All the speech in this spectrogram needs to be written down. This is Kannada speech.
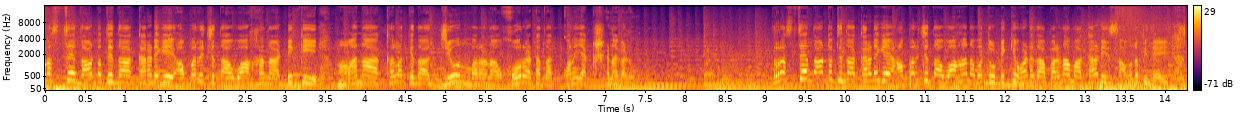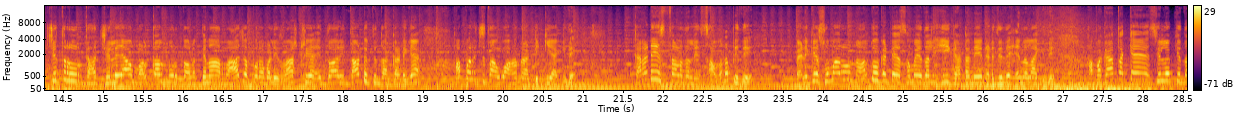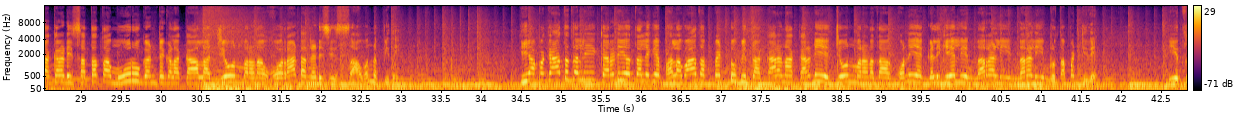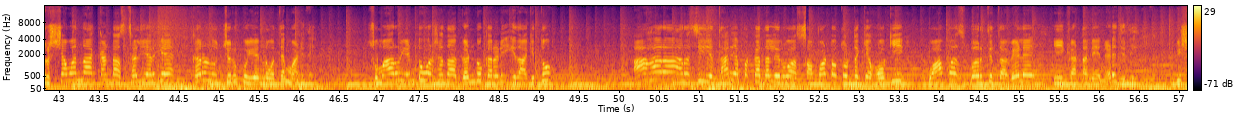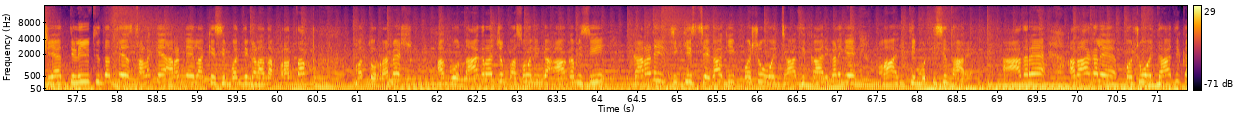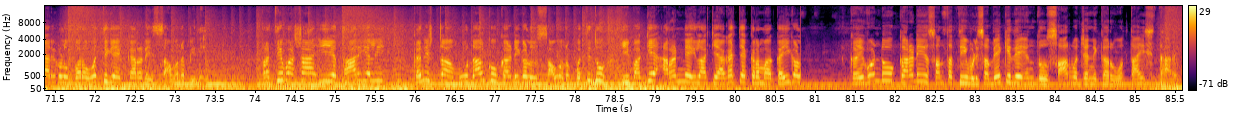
ರಸ್ತೆ ದಾಟುತ್ತಿದ್ದ ಕರಡಿಗೆ ಅಪರಿಚಿತ ವಾಹನ ಡಿಕ್ಕಿ ಮನ ಕಲಕಿದ ಜೀವನ್ಮರಣ ಹೋರಾಟದ ಕೊನೆಯ ಕ್ಷಣಗಳು. ರಸ್ತೆ ದಾಟುತ್ತಿದ್ದ ಕರಡಿಗೆ ಅಪರಿಚಿತ ವಾಹನವೊಂದು ಡಿಕ್ಕಿ ಹೊಡೆದ ಪರಿಣಾಮ ಕರಡಿ ಸಾವನ್ನಪ್ಪಿದೆ. ಚಿತ್ರದುರ್ಗ ಜಿಲ್ಲೆಯ ಮೊಳಕಾಲ್ಮೂರು ತಾಲೂಕಿನ ರಾಜಪುರ ಬಳಿ ರಾಷ್ಟ್ರೀಯ ಹೆದ್ದಾರಿ ದಾಟುತ್ತಿದ್ದ ಕರಡಿಗೆ ಅಪರಿಚಿತ ವಾಹನ ಡಿಕ್ಕಿಯಾಗಿದೆ. ಕರಡಿ ಸ್ಥಳದಲ್ಲಿ ಸಾವನ್ನಪ್ಪಿದೆ. ಬೆಳಗ್ಗೆ ಸುಮಾರು ನಾಲ್ಕು ಗಂಟೆಯ ಸಮಯದಲ್ಲಿ ಈ ಘಟನೆ ನಡೆದಿದೆ ಎನ್ನಲಾಗಿದೆ. ಅಪಘಾತಕ್ಕೆ ಸಿಲುಕಿದ್ದ ಕರಡಿ ಸತತ ಮೂರು ಗಂಟೆಗಳ ಕಾಲ ಜೀವನ್ಮರಣ ಹೋರಾಟ ನಡೆಸಿ ಸಾವನ್ನಪ್ಪಿದೆ. ಈ ಅಪಘಾತದಲ್ಲಿ ಕರಡಿಯ ತಲೆಗೆ ಬಲವಾದ ಪೆಟ್ಟು ಬಿದ್ದ ಕಾರಣ ಕರಡಿ ಜೀವನ್ಮರಣದ ಕೊನೆಯ ಗಳಿಗೆಯಲ್ಲಿ ನರಳಿ ನರಳಿ ಮೃತಪಟ್ಟಿದೆ. ಈ ದೃಶ್ಯವನ್ನ ಕಂಡ ಸ್ಥಳೀಯರಿಗೆ ಕರುಳು ಚುರುಕು ಎನ್ನುವಂತೆ ಮಾಡಿದೆ. ಸುಮಾರು ಎಂಟು ವರ್ಷದ ಗಂಡು ಕರಡಿ ಇದಾಗಿದ್ದು ಆಹಾರ ಅರಸಿ ಹೆದ್ದಾರಿಯ ಪಕ್ಕದಲ್ಲಿರುವ ಸಪಾಟೋ ತೋಟಕ್ಕೆ ಹೋಗಿ ವಾಪಸ್ ಬರುತ್ತಿದ್ದ ವೇಳೆ ಈ ಘಟನೆ ನಡೆದಿದೆ. ವಿಷಯ ತಿಳಿಯುತ್ತಿದ್ದಂತೆ ಸ್ಥಳಕ್ಕೆ ಅರಣ್ಯ ಇಲಾಖೆ ಸಿಬ್ಬಂದಿಗಳಾದ ಪ್ರತಾಪ್ ಮತ್ತು ರಮೇಶ್ ಹಾಗೂ ನಾಗರಾಜು ಬಸವಲಿಂಗ ಆಗಮಿಸಿ ಕರಡಿ ಚಿಕಿತ್ಸೆಗಾಗಿ ಪಶು ವೈದ್ಯಾಧಿಕಾರಿಗಳಿಗೆ ಮಾಹಿತಿ ಮುಟ್ಟಿಸಿದ್ದಾರೆ. ಆದರೆ ಅದಾಗಲೇ ಪಶು ವೈದ್ಯಾಧಿಕಾರಿಗಳು ಬರೋ ಹೊತ್ತಿಗೆ ಕರಡಿ ಸಾವನ್ನಪ್ಪಿದೆ. ಪ್ರತಿ ವರ್ಷ ಈ ದಾರಿಯಲ್ಲಿ ಕನಿಷ್ಠ ಮೂರ್ನಾಲ್ಕು ಕರಡಿಗಳು ಸಾವನ್ನಪ್ಪುತ್ತಿದ್ದು, ಈ ಬಗ್ಗೆ ಅರಣ್ಯ ಇಲಾಖೆ ಅಗತ್ಯ ಕ್ರಮ ಕೈಗಳು ಕೈಗೊಂಡು ಕರಡಿ ಸಂತತಿ ಉಳಿಸಬೇಕಿದೆ ಎಂದು ಸಾರ್ವಜನಿಕರು ಒತ್ತಾಯಿಸಿದ್ದಾರೆ.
